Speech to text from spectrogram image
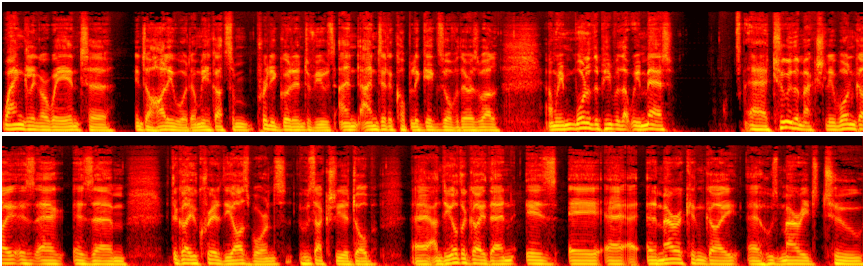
wangling our way into into Hollywood. And we got some pretty good interviews and, and did a couple of gigs over there as well. And we one of the people that we met, uh, two of them actually. One guy is uh, is um, the guy who created the Osbournes, who's actually a dub, uh, and the other guy then is a, a an American guy uh, who's married to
